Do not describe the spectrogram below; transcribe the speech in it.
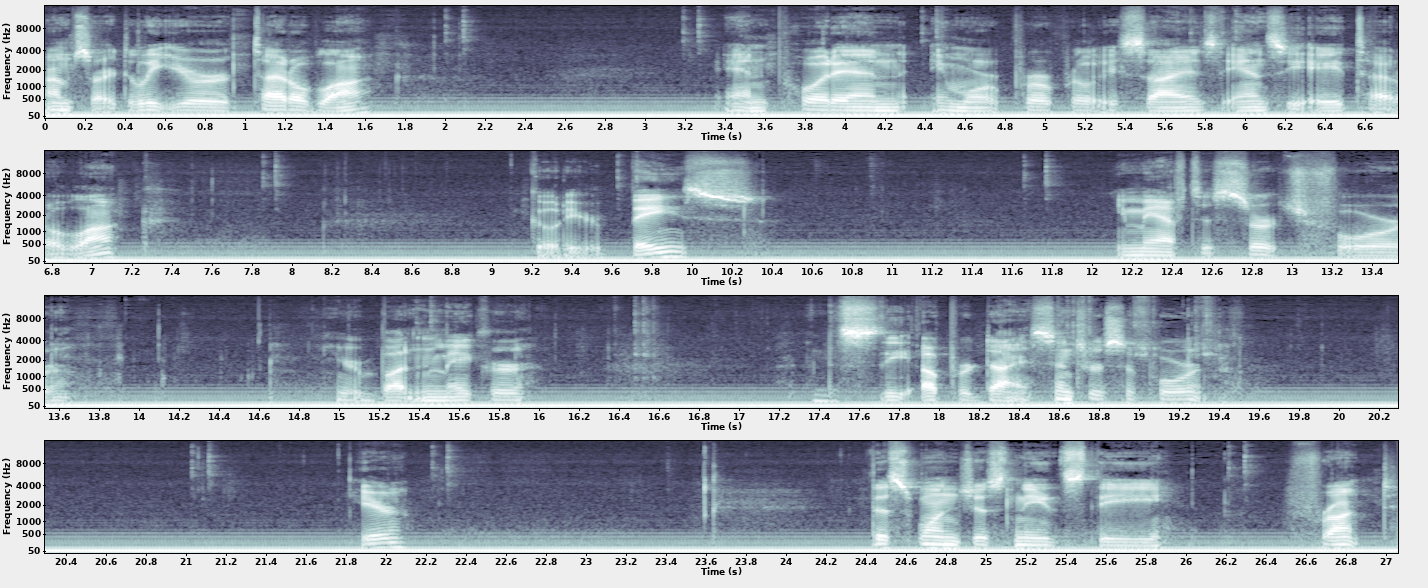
I'm sorry delete your title block and put in a more appropriately sized ANSI A title block. Go to your base. You may have to search for your button maker. This is the upper die center support. Here. This one just needs the front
